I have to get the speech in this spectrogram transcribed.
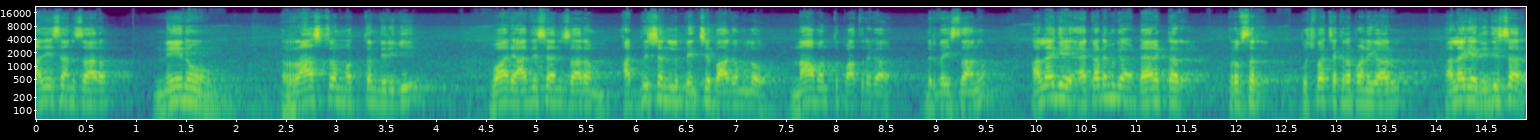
ఆదేశానుసారం నేను రాష్ట్రం మొత్తం తిరిగి వారి ఆదేశానుసారం అడ్మిషన్లు పెంచే భాగంలో నా వంతు పాత్రగా నిర్వహిస్తాను. అలాగే academic director professor Pushpa Chakrapani garu అలాగే రిజిస్టార్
